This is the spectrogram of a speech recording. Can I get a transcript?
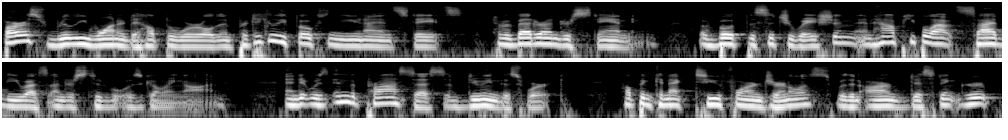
Faris really wanted to help the world, and particularly folks in the United States, have a better understanding of both the situation and how people outside the US understood what was going on. And it was in the process of doing this work, helping connect two foreign journalists with an armed dissident group,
